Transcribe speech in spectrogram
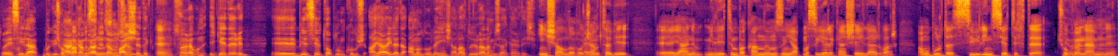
Dolayısıyla bugün Çok Erkam Radyo'dan hocam. başladık. Evet. Sonra bunu İGEDER'in e, bir sivil toplum kuruluş ayağıyla da Anadolu'ya inşallah duyuralım güzel kardeşim. İnşallah hocam. Evet. Tabii e, yani Milliyetin Bakanlığımızın yapması gereken şeyler var. Ama burada sivil inisiyatif de çok önemli. Evet.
